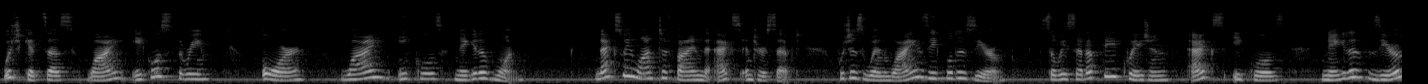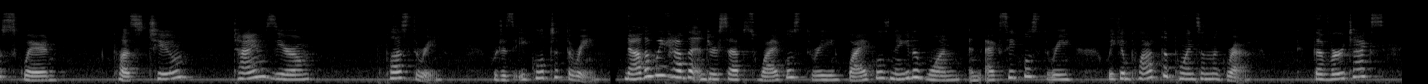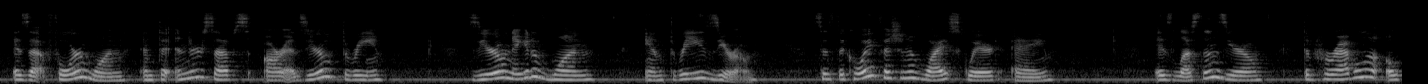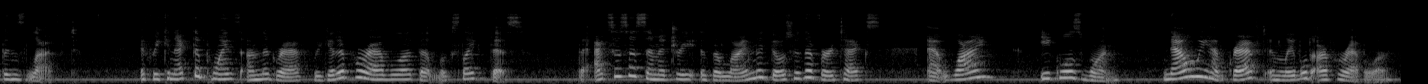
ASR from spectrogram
which gets us y equals 3 or y equals negative 1. Next we want to find the x-intercept, which is when y is equal to 0. So we set up the equation x equals negative 0 squared plus 2 times 0 plus 3, which is equal to 3. Now that we have the intercepts y equals 3, y equals negative 1, and x equals 3, we can plot the points on the graph. The vertex is at 4, 1, and the intercepts are at 0, 3, 0, negative 1, and 3, 0. Since the coefficient of y squared, a, is less than 0, the parabola opens left. If we connect the points on the graph, we get a parabola that looks like this. The axis of symmetry is the line that goes through the vertex at y equals 1. Now we have graphed and labeled our parabola.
